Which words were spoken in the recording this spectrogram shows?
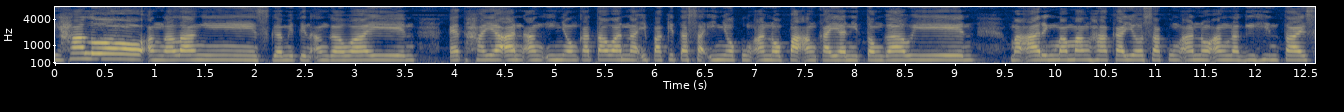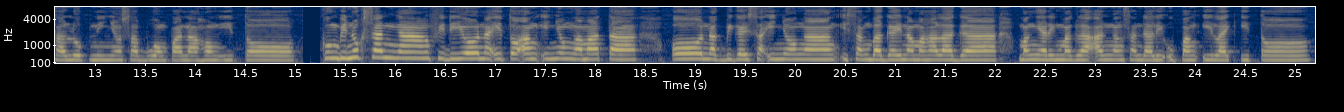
Ihalo ang ngalangis, gamitin ang gawain, at hayaan ang inyong katawan na ipakita sa inyo kung ano pa ang kaya nitong gawin. Maaring mamangha kayo sa kung ano ang naghihintay sa loop ninyo sa buong panahong ito. Kung binuksan nga ang video na ito ang inyong nga mata o nagbigay sa inyo nga isang bagay na mahalaga, mangyaring maglaan ng sandali upang i-like ito,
